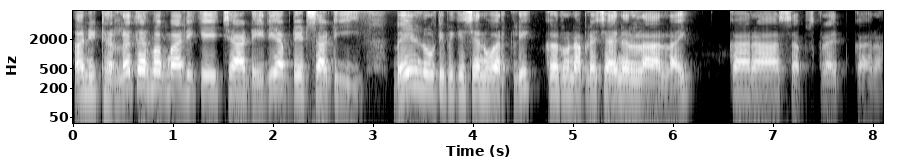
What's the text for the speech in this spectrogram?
आणि ठरलं तर मग मालिकेच्या डेली अपडेटसाठी बेल नोटिफिकेशनवर क्लिक करून आपल्या चॅनलला लाईक करा सबस्क्राईब करा.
